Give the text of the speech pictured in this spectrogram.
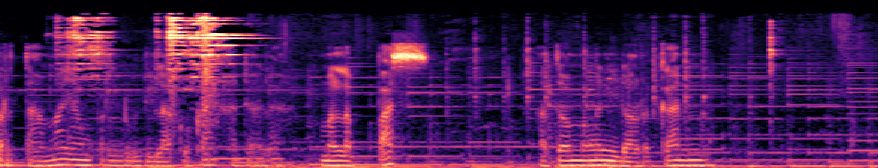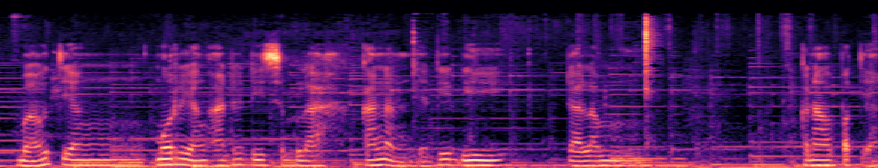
pertama yang perlu dilakukan adalah melepas atau mengendorkan baut yang mur yang ada di sebelah kanan. Jadi di dalam knalpot ya.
